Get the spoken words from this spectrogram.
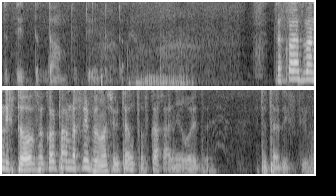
טטי טטם, טטי טטם. צריך כל הזמן לכתוב, וכל פעם להחליף במשהו יותר טוב, ככה אני רואה את זה, את התהליך כתיבה.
